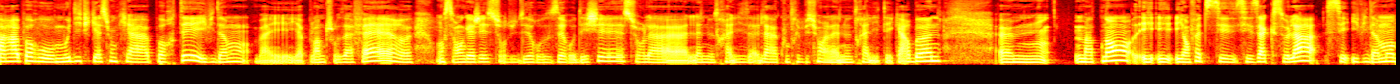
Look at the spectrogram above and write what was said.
par rapport aux modifications qu'il a à apporter, évidemment, bah, il y a plein de choses à faire. Euh, On s'est engagé sur du zéro, déchet, sur la contribution à la neutralité carbone. Euh, maintenant, et, en fait, ces, axes-là, c'est évidemment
